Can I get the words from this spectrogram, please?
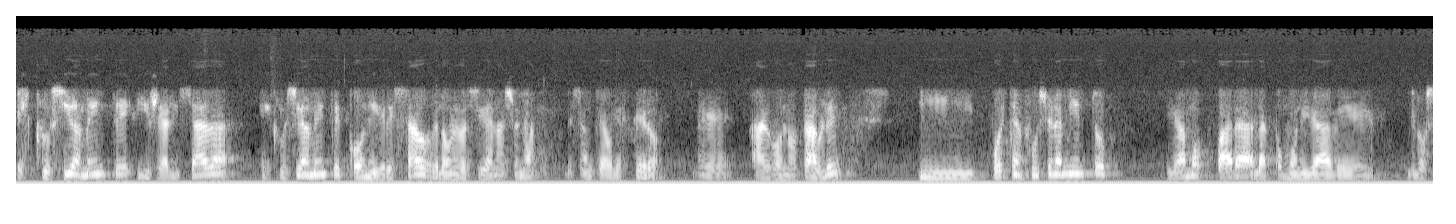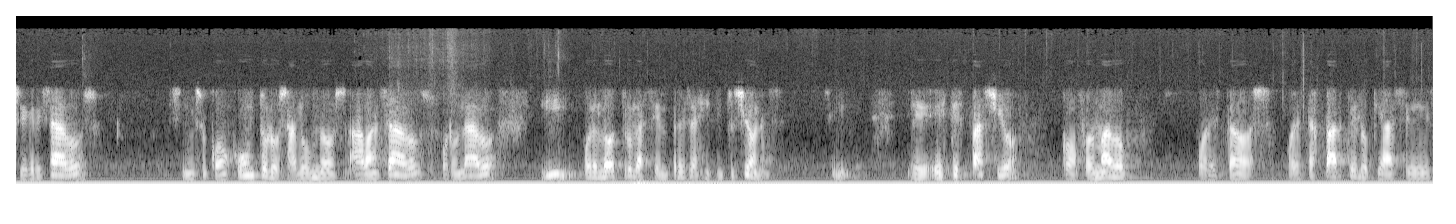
exclusivamente y realizada exclusivamente con egresados de la Universidad Nacional de Santiago del Estero, algo notable, y puesta en funcionamiento, digamos, para la comunidad de los egresados, en su conjunto los alumnos avanzados, por un lado, y por el otro las empresas e instituciones. Eh, este espacio, conformado por estas, por estas partes, lo que hace es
